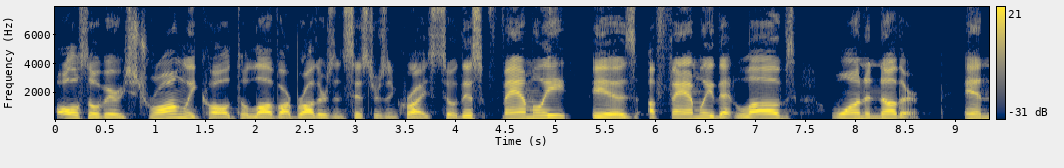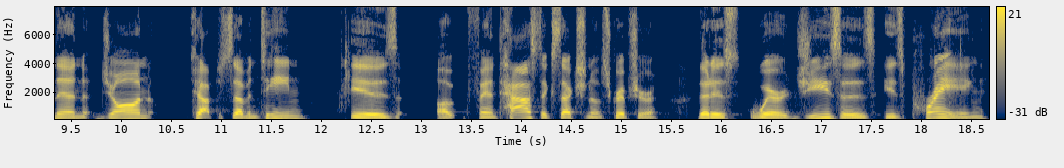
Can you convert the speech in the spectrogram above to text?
also very strongly called to love our brothers and sisters in Christ. So this family is a family that loves one another. And then John chapter 17 is a fantastic section of scripture that is where Jesus is praying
